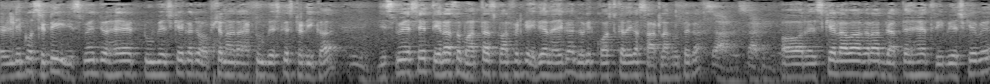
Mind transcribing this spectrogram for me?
एल्डिको सिटी जिसमें जो है टू बी का जो ऑप्शन आ रहा है टू बी स्टडी का जिसमें से तेरह सौ बहत्तर स्क्वायर फीट का एरिया रहेगा जो कि कॉस्ट करेगा साठ लाख रुपए का। और इसके अलावा अगर आप जाते हैं थ्री बी में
